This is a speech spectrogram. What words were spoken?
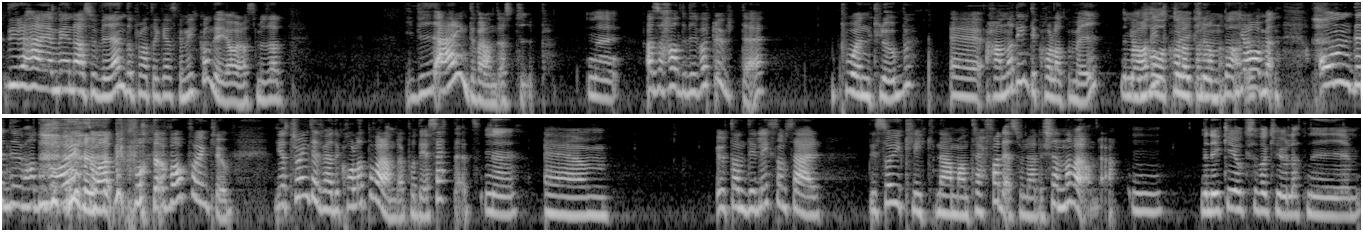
Det är det här jag menar. Alltså, vi har ändå pratat ganska mycket om det, jag och Rasmus. Att vi är inte varandras typ. Nej. Alltså hade vi varit ute på en klubb, eh, han hade inte kollat på mig. Nej, jag hade inte kollat på honom. Ja, men om det nu hade varit så att vi båda var på en klubb. Jag tror inte att vi hade kollat på varandra på det sättet. Nej. Ehm, utan det är liksom så här, det sa ju klick när man träffades och lärde känna varandra. Mm. Men det kan ju också vara kul att ni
